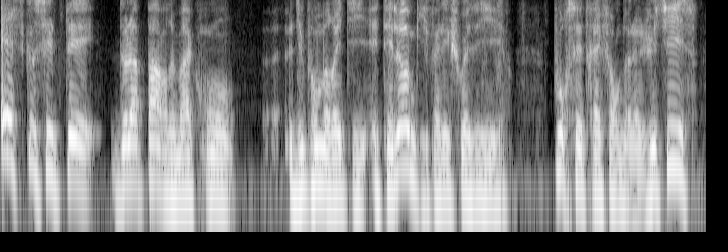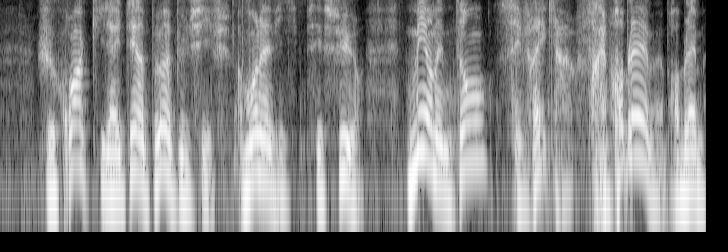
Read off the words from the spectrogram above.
Est-ce que c'était de la part de Macron, euh, Dupont-Moretti, était l'homme qu'il fallait choisir pour cette réforme de la justice? Je crois qu'il a été un peu impulsif, à mon avis, c'est sûr. Mais en même temps, c'est vrai qu'il y a un vrai problème, un problème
